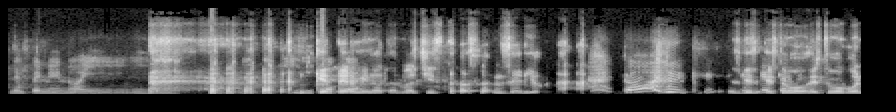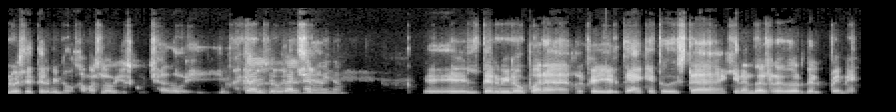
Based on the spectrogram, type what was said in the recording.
del pene, ¿no? Y, y, y Qué término tan más chistoso, en serio. ¿Cómo? ¿Qué- Es que qué estuvo, término? estuvo bueno ese término, jamás lo había escuchado y, me ¿Cuál, cuál término? Eh, El término para referirte a que todo está girando alrededor del pene.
